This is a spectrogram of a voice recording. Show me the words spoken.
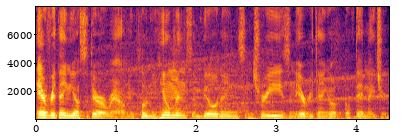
everything else that they're around, including humans and buildings and trees and everything of, of that nature.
